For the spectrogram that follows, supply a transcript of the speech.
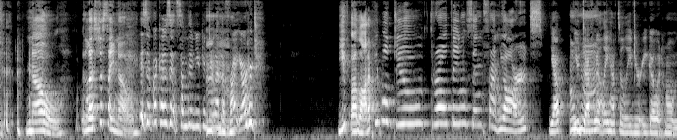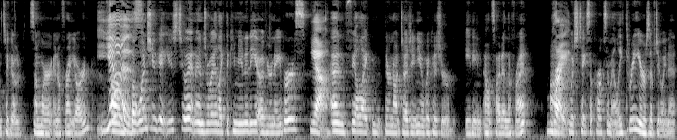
no. Let's just say no. Is it because it's something you can do in the front yard? You a lot of people do throw things in front yards. Yep. Mm-hmm. You definitely have to leave your ego at home to go somewhere in a front yard. Um, Yes. but once you get used to it and enjoy like the community of your neighbors yeah. and feel like they're not judging you because you're eating outside in the front. um, Right. Which takes approximately three years of doing it.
